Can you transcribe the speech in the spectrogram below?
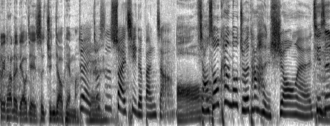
对他的了解是军教片吗？对，就是帅气的班长。哦，小时候看都觉得他很凶哎，其实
